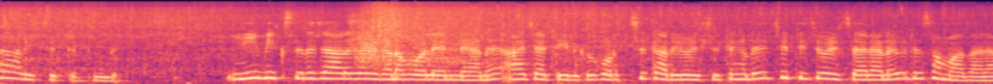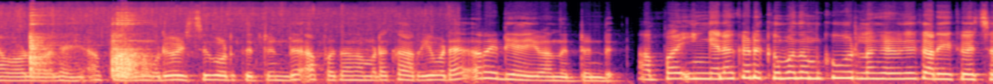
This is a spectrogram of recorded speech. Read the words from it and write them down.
താളിച്ചിട്ടിട്ടുണ്ട്. ഇനി മിക്സിയുടെ ചാറ് കഴുകണ പോലെ തന്നെയാണ് ആ ചട്ടിയിലേക്ക് കുറച്ച് കറി ഒഴിച്ചിട്ട് ഇങ്ങോട്ട് ചുറ്റിച്ച് ഒഴിച്ചാലാണ് ഒരു സമാധാനമാവുള്ളൂ അല്ലേ? അപ്പോൾ അതും കൂടി ഒഴിച്ച് കൊടുത്തിട്ടുണ്ട്. അപ്പോൾ നമ്മുടെ കറി ഇവിടെ റെഡിയായി വന്നിട്ടുണ്ട്. അപ്പോൾ ഇങ്ങനെയൊക്കെ എടുക്കുമ്പോൾ നമുക്ക് ഉരുളൻകിഴങ്ങ് കറിയൊക്കെ വെച്ച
